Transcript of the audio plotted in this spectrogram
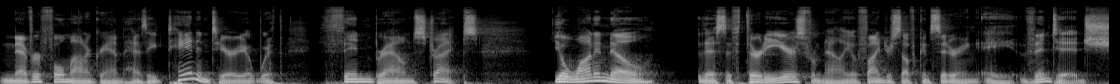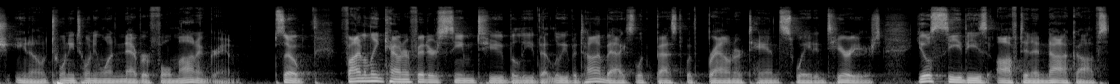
Neverfull monogram has a tan interior with thin brown stripes. You'll want to know this if 30 years from now you'll find yourself considering a vintage, you know, 2021 Neverfull monogram. So, finally, counterfeiters seem to believe that Louis Vuitton bags look best with brown or tan suede interiors. You'll see these often in knockoffs.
